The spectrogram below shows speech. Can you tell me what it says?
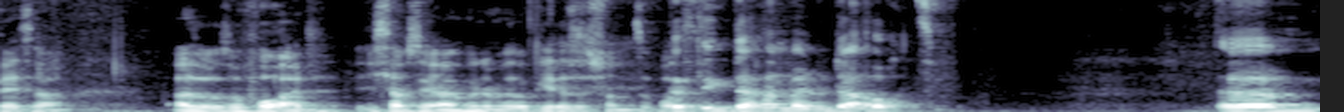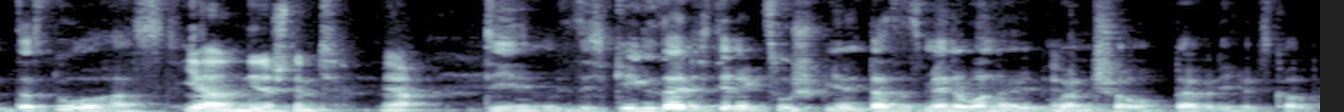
besser. Also sofort. Ich habe es mir angeguckt und mir okay, das ist schon sofort. Das liegt daran, weil du da auch ähm, das Duo hast. Ja, nee, das stimmt. Ja. Die sich gegenseitig direkt zuspielen. Das ist mehr eine One-Night-Run-Show, ja. Beverly Hills Cop.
